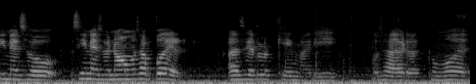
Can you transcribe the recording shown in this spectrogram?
Sin eso, sin eso no vamos a poder hacer lo que María dijo. O sea, de verdad, como de-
